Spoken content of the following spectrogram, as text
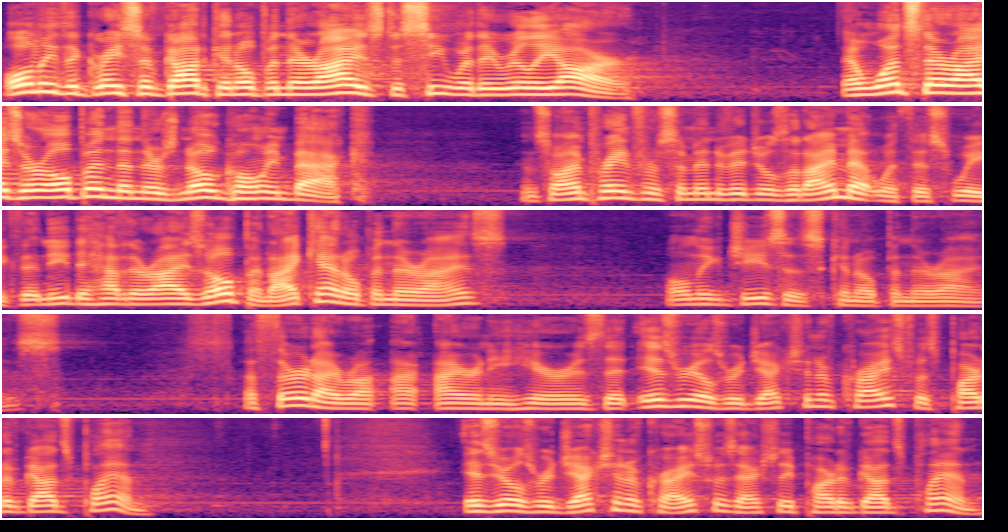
Only the grace of God can open their eyes to see where they really are. And once their eyes are open, then there's no going back. And so I'm praying for some individuals that I met with this week that need to have their eyes opened. I can't open their eyes. Only Jesus can open their eyes. A third irony here is that Israel's rejection of Christ was part of God's plan. Israel's rejection of Christ was actually part of God's plan.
